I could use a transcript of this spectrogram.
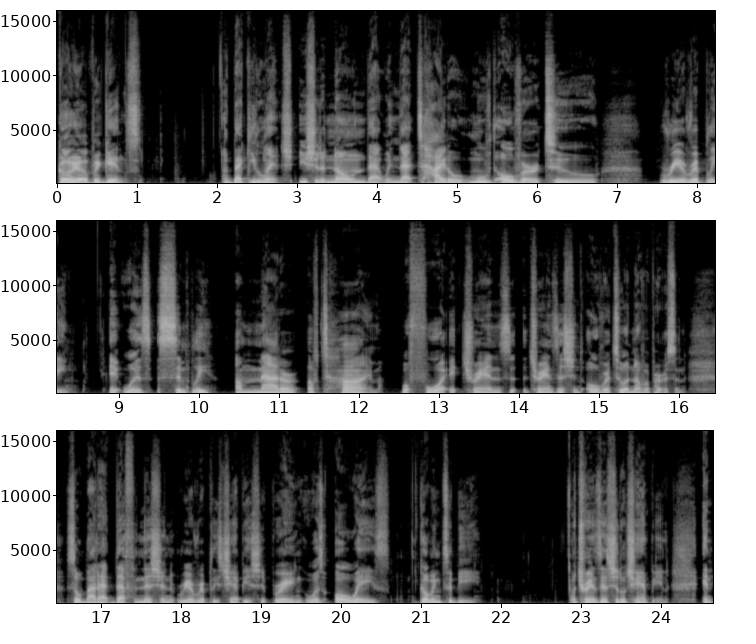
going up against Becky Lynch, you should have known that when that title moved over to Rhea Ripley, it was simply a matter of time before it trans transitioned over to another person. So by that definition, Rhea Ripley's championship ring was always going to be a transitional champion, and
